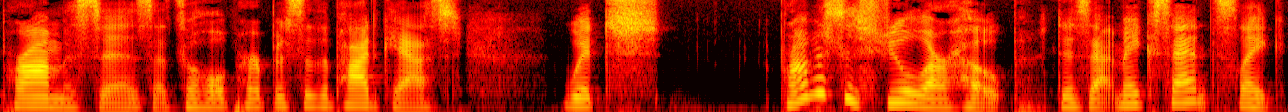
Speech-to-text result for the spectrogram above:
promises. That's the whole purpose of the podcast, which promises fuel our hope. Does that make sense? Like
